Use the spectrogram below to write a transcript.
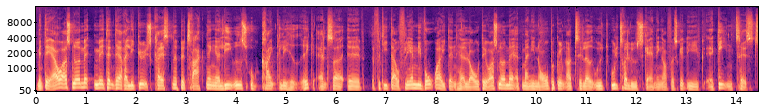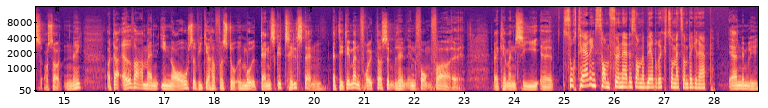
Men det är ju också något med, med den där religiös kristne betraktningen av livets ukrænkelighed, ikke? Altså, øh, fordi der er jo flere niveauer i den her lov. Det er jo også noget med, at man i Norge begynder at tillade ultralydsscanninger, forskellige øh, gentests og sådan, ikke? Og der advarer man i Norge, så vidt jeg har forstået, mod danske tilstanden. At det er det, man frygter simpelthen en form for... Øh, hvad kan man sige... Uh... Sorteringssamfund er det, som bliver brugt som et som begreb. Ja, nemlig.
